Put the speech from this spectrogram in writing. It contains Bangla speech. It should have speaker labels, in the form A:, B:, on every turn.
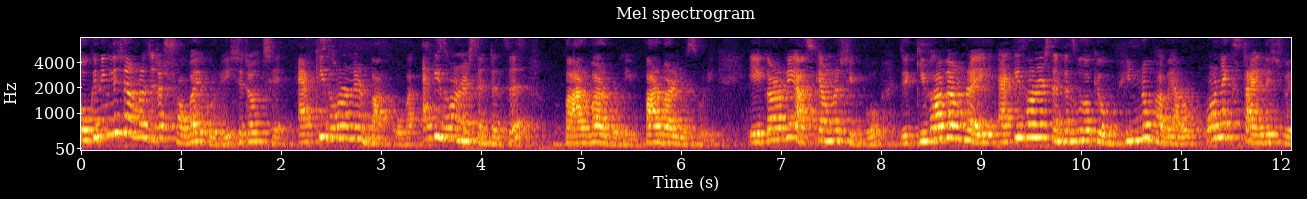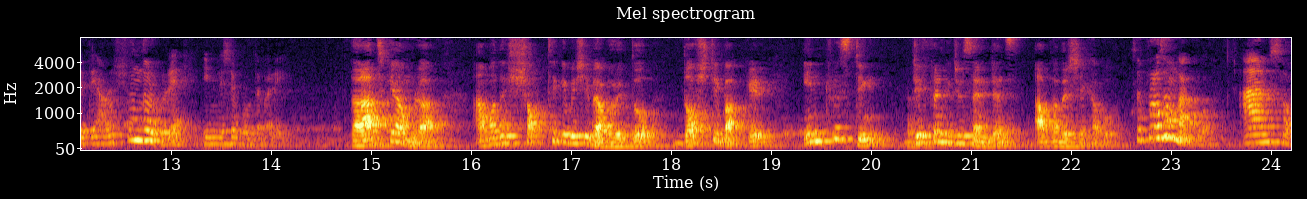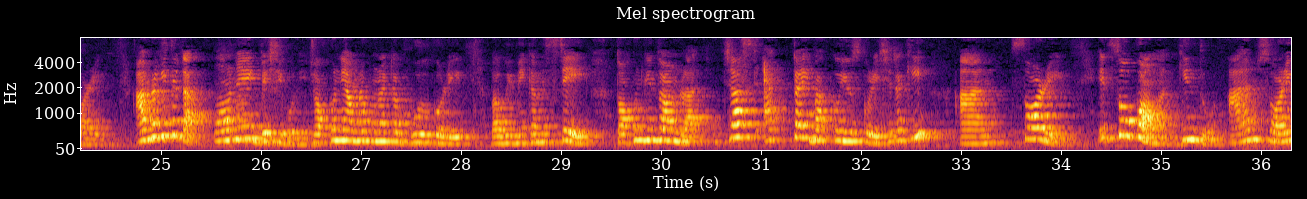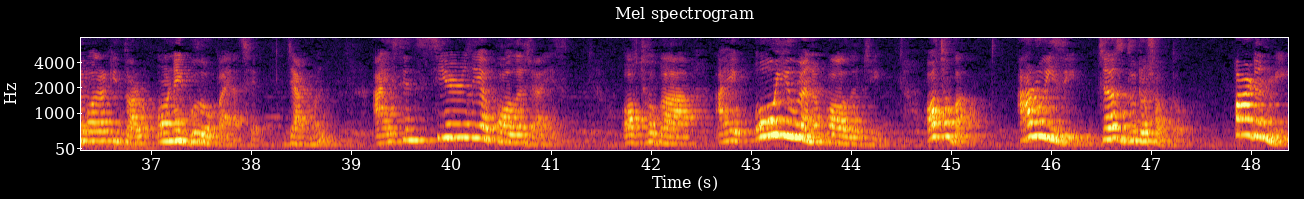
A: স্পোকেন ইংলিশে আমরা যেটা সবাই করি সেটা হচ্ছে একই ধরনের বাক্য বা একই ধরনের সেন্টেন্সেস বারবার বলি বারবার ইউজ করি। এই কারণেই আজকে আমরা শিখব যে কীভাবে আমরা এই একই ধরনের সেন্টেন্সগুলোকেও ভিন্নভাবে আরও অনেক স্টাইলিশ ওয়েতে আরও সুন্দর করে ইংলিশে বলতে পারি।
B: তা আজকে আমরা আমাদের সব থেকে বেশি ব্যবহৃত দশটি বাক্যের ইন্টারেস্টিং ডিফারেন্ট কিছু সেন্টেন্স আপনাদের শেখাবো।
A: তো প্রথম বাক্য আই এম সরি আমরা কিন্তু এটা অনেক বেশি বলি। যখনই আমরা কোনো একটা ভুল করি বা উই মেক আ মিস্টেক তখন কিন্তু আমরা জাস্ট একটাই বাক্য ইউজ করি, সেটা কি? I am sorry it's so common কিন্তু আই এম সরি বলার কিন্তু আরও অনেকগুলো উপায় আছে। যেমন আই সিনসিয়ারলি অ্যাপোলোজাইজ অথবা I owe you an apology অথবা আরও ইজি জাস্ট দুটো শব্দ পার্ডন মি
